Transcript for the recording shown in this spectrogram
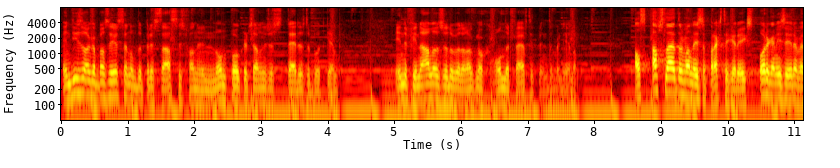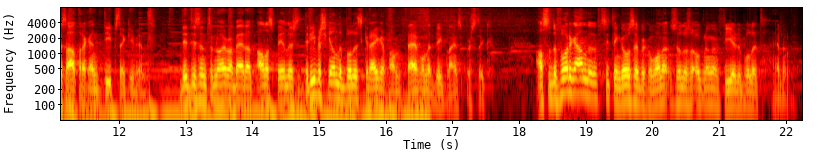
en die zal gebaseerd zijn op de prestaties van hun non-poker challenges tijdens de bootcamp. In de finale zullen we dan ook nog 150 punten verdelen. Als afsluiter van deze prachtige reeks organiseren wij zaterdag een Deep Stack event. Dit is een toernooi waarbij dat alle spelers drie verschillende bullets krijgen van 500 big blinds per stuk. Als ze de voorgaande sit-and-go's hebben gewonnen, zullen ze ook nog een vierde bullet hebben.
